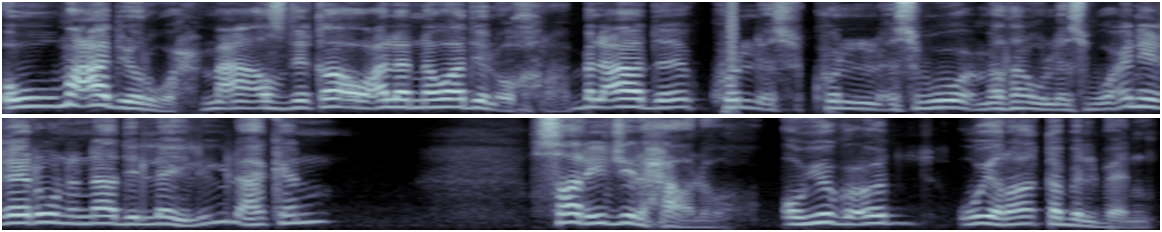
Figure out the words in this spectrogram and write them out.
وما عاد يروح مع أصدقائه على النوادي الأخرى. بالعادة كل كل أسبوع مثلا ولا أسبوعين يغيرون النادي الليلي لكن صار يجي لحاله. ويقعد ويراقب البنت.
